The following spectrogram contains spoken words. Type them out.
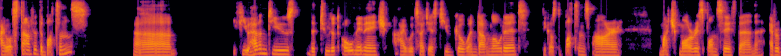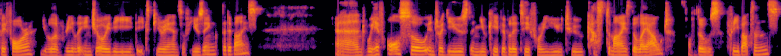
I will start with the buttons. Uh, if you haven't used the 2.0 image, I would suggest you go and download it because the buttons are much more responsive than ever before. You will really enjoy the, the experience of using the device. And we have also introduced a new capability for you to customize the layout of those three buttons.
